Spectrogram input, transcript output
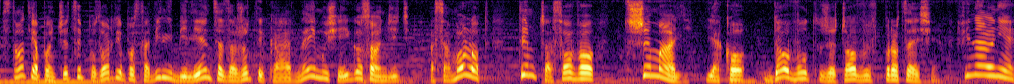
Stąd Japończycy pozornie postawili Bielience zarzuty karne i musieli go sądzić, a samolot tymczasowo trzymali jako dowód rzeczowy w procesie. Finalnie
